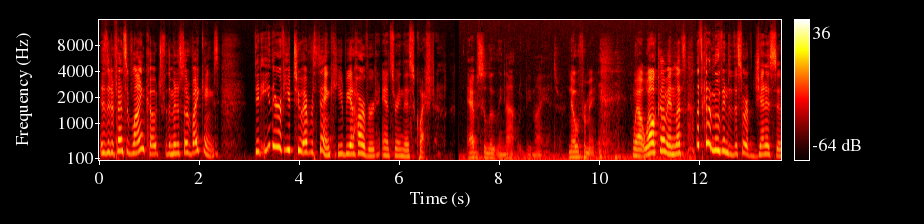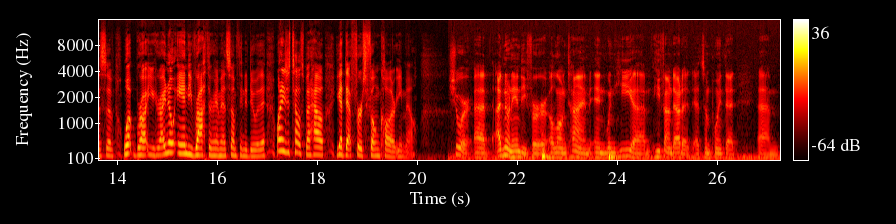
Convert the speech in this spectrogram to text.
is the defensive line coach for the Minnesota Vikings. Did either of you two ever think you'd be at Harvard answering this question? Absolutely not would be my answer. No for me. Well, welcome, and let's let's kind of move into the sort of genesis of what brought you here. I know Andy Rotherham had something to do with it. Why don't you just tell us about how you got that first phone call or email? Sure. Uh, I've known Andy for a long time, and when he um, he found out at, at some point that um,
